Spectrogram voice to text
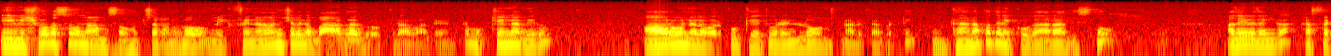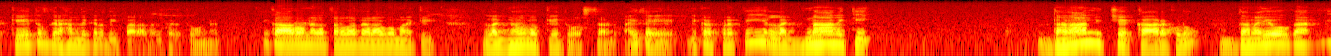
ఈ విశ్వవసు నామ సంవత్సరంలో మీకు ఫైనాన్షియల్గా బాగా గ్రోత్ రావాలి అంటే ముఖ్యంగా మీరు ఆరో నెల వరకు కేతు రెండులో ఉంటున్నాడు కాబట్టి గణపతిని ఎక్కువగా ఆరాధిస్తూ అదేవిధంగా కాస్త కేతు గ్రహం దగ్గర దీపారాధన పెడుతూ ఉండండి ఇక ఆరో నెల తర్వాత ఎలాగో మనకి లగ్నంలో కేతు వస్తాడు. అయితే ఇక్కడ ప్రతి లగ్నానికి ధనాన్ని ఇచ్చే కారకుడు ధనయోగాన్ని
